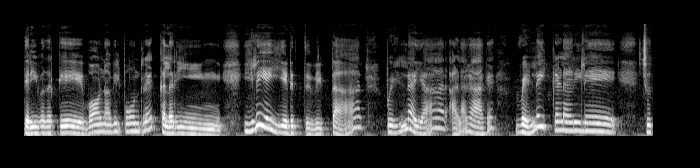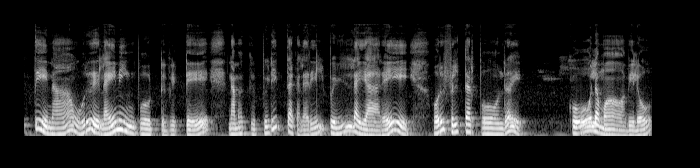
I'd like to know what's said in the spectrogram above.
தெரிவதற்கு வானாவில் போன்ற கலரிங். இலையை எடுத்து விட்டால் பிள்ளையார் அழகாக வெள்ளை கலரிலே சுற்றி நான் ஒரு லைனிங் போட்டு விட்டு நமக்கு பிடித்த கலரில் பிள்ளையாரை ஒரு ஃபில்டர் போன்ற கோலமாவிலோ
